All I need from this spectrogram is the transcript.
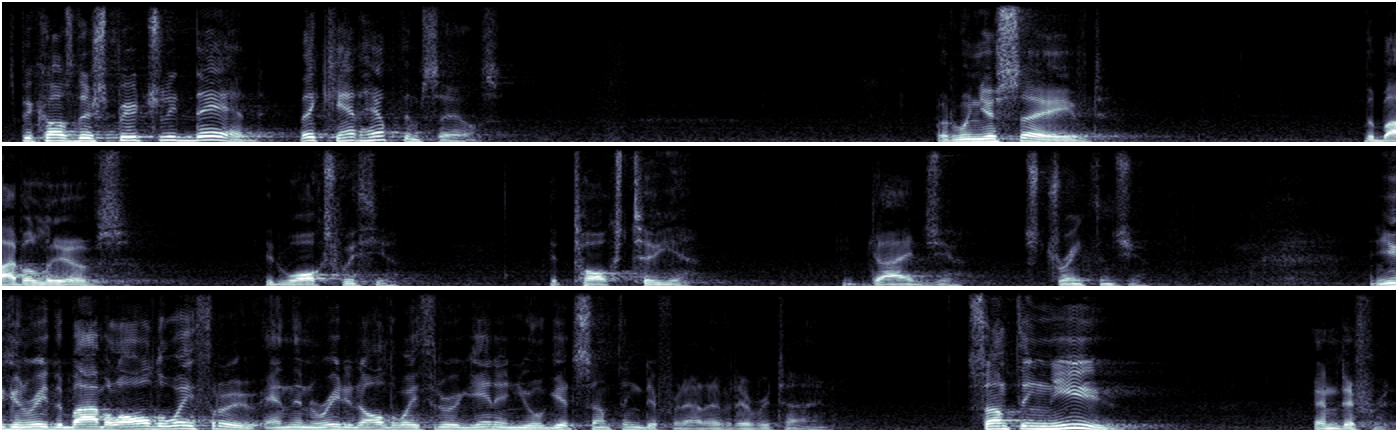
It's because they're spiritually dead, they can't help themselves. But when you're saved, the Bible lives. It walks with you, it talks to you, it guides you, strengthens you. And you can read the Bible all the way through and then read it all the way through again, and you'll get something different out of it every time something new and different.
